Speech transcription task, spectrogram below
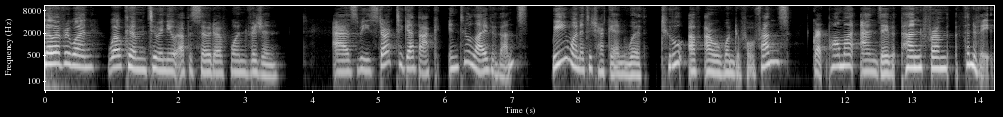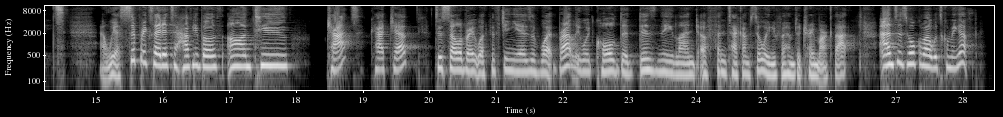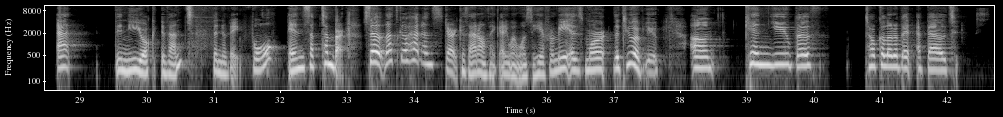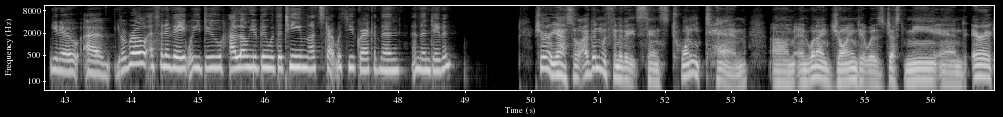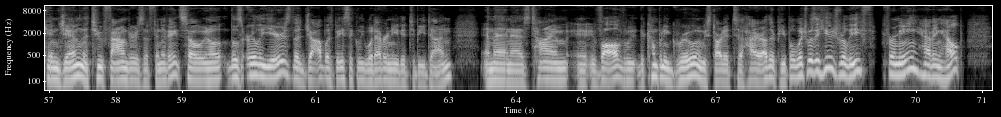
Hello, everyone. Welcome to a new episode of One Vision. As we start to get back into live events, we wanted to check in with two of our wonderful friends, Greg Palma and David Penn from Finovate. And we are super excited to have you both on to chat, catch up, to celebrate what 15 years of what Bradley would call the Disneyland of fintech. I'm still waiting for him to trademark that. And to talk about what's coming up at the New York event, Finovate Fall in September. So let's go ahead and start because I don't think anyone wants to hear from me. It's more the two of you. Um, can you both talk a little bit about, you know, uh, your role at Finovate, what you do, how long you've been with the team? Let's start with you, Greg, and then and then David. Sure. Yeah. So I've been with Finovate since 2010. Um, and when I joined, it was just me and Eric and Jim, the two founders of Finovate. So, you know, those early years, the job was basically whatever needed to be done. And then as time evolved, we, the company grew and we started to hire other people, which was a huge relief for me having help.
